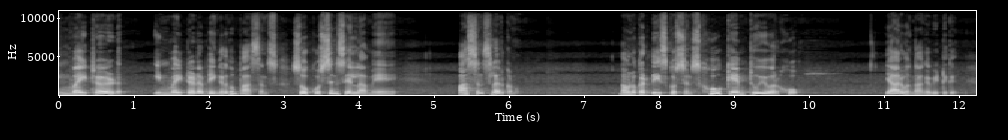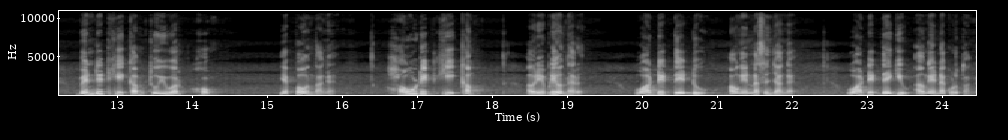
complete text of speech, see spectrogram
invited invited அப்படிங்கிறதும் பாசன்ஸ் ஸோ கொஸ்டின்ஸ் எல்லாமே பாசன்ஸில் இருக்கணும். Now look at these questions who came to your home யார் வந்தாங்க வீட்டுக்கு? When did he come to your home எப்போ வந்தாங்க? ஹவு டிட் ஹீ கம் அவர் எப்படி வந்தார்? வாட் டிட் தே டூ அவங்க என்ன செஞ்சாங்க? வாட் டிட் தே கிவ் அவங்க என்ன கொடுத்தாங்க?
